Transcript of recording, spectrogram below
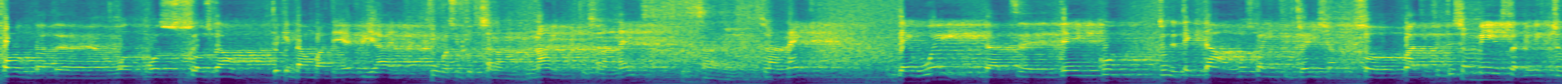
forum that uh, wa- was closed down, taken down by the FBI. I think it was in 2009, 2008. 2008. The way that uh, they could do the takedown was by infiltration. So, but infiltration means that you need to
